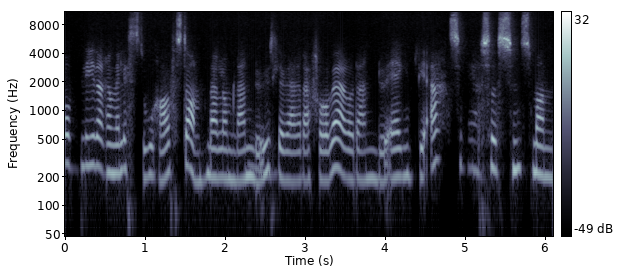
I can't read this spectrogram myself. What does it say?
og blir det en veldig stor avstand mellom den du utleverer deg for å være, og den du egentlig er, så, ja. så syns man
